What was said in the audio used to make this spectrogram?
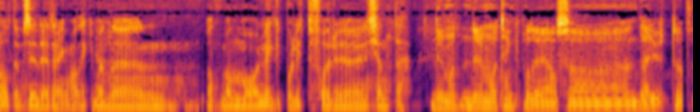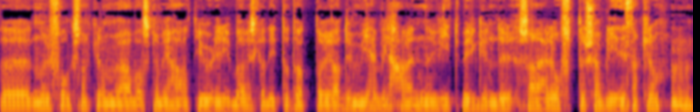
holdt jeg på å si. Det trenger man ikke, men eh, at man må legge på litt for eh, kjente. Dere må, dere må tenke på det også der ute. eh, Når folk snakker om ja, hva skal vi ha til juleribba, vi skal dit og datt, og ja, du, jeg vil ha en hvit burgunder, så er det ofte Chablis de snakker om.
